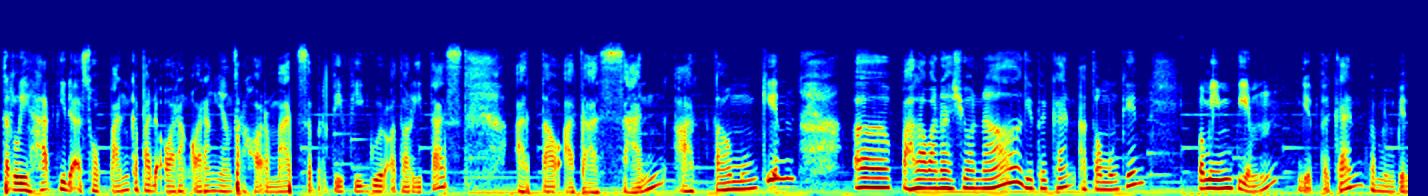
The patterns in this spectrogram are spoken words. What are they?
terlihat tidak sopan kepada orang-orang yang terhormat seperti figur otoritas atau atasan atau mungkin uh, pahlawan nasional gitu kan atau mungkin pemimpin gitu kan pemimpin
